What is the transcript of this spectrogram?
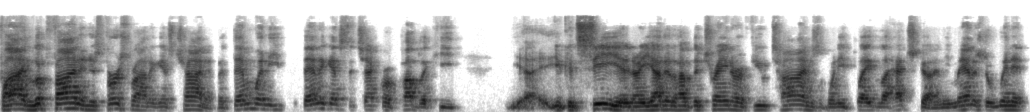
fine, looked fine in his first round against China. But then when he then against the Czech Republic, he yeah, you could see, you know, he had to have the trainer a few times when he played Lehecka, and he managed to win it.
